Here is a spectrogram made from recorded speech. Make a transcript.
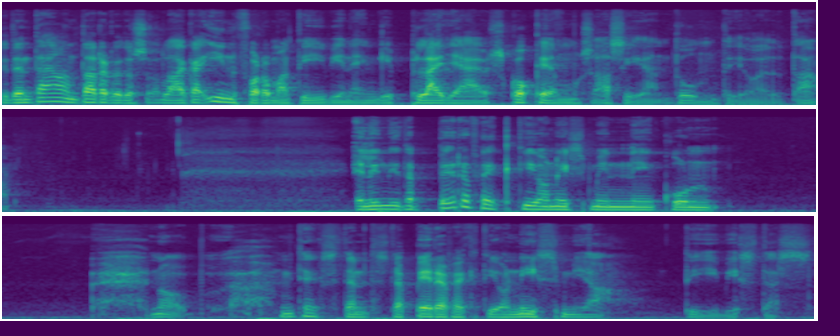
Joten tämä on tarkoitus olla aika informatiivinenkin pläjäys kokemusasiantuntijoilta. Eli niitä perfektionismin niin kuin, no, miten sitä nyt sitä perfektionismia tiivistäisi?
